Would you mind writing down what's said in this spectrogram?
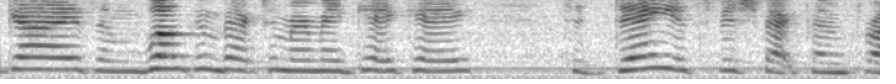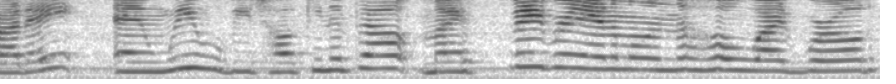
Guys and welcome back to Mermaid KK. Today is Fish Fact Fun Friday and we will be talking about my favorite animal in the whole wide world,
